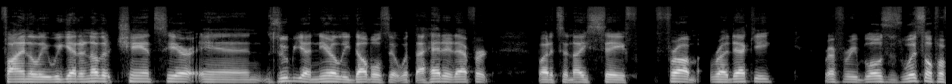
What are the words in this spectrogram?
Finally, we get another chance here, and Dzyuba nearly doubles it with a headed effort, but it's a nice save from Hradecky. Referee blows his whistle for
